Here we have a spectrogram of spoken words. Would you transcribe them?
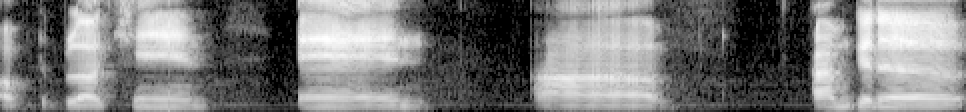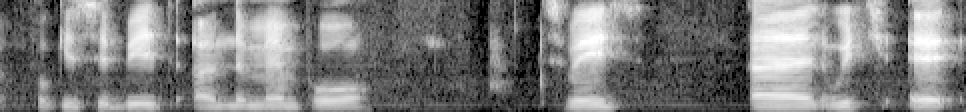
of the blockchain, and uh, I'm gonna focus a bit on the mempool space, and which it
